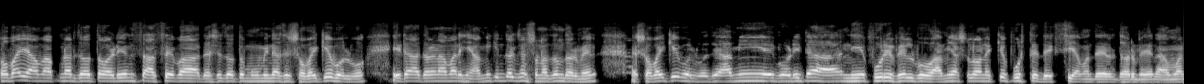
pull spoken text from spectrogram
সবাই আপনার যত অডিয়েন্স আছে বা দেশে যত মুমিন আছে সবাইকে বলব এটা ধরেন আমার আমি কিন্তু একজন সনাতন ধর্মের। সবাইকে বলব যে আমি এই বডিটা নিয়ে পুড়ে ফেলব। আমি আসলে অনেককে পুড়তে দেখছি আমাদের ধর্মের। আমার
